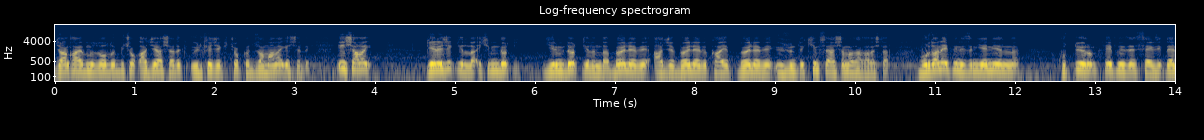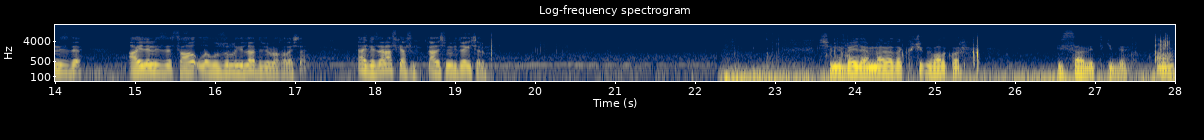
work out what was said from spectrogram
can kaybımız oldu. Birçok acı yaşadık. Ülkecek çok kötü zamana geçirdik. İnşallah gelecek yılda 2024 24 yılında böyle bir acı, böyle bir kayıp, böyle bir üzüntü kimse yaşamaz arkadaşlar. Buradan hepinizin yeni yılını kutluyorum. Hepinize sevdiklerinizle, ailenizle sağlıklı, huzurlu yıllar diliyorum arkadaşlar. Herkese rast gelsin. Hadi şimdi videoya geçelim. Şimdi beyler merada küçük bir balık var. İstavrit gibi ama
